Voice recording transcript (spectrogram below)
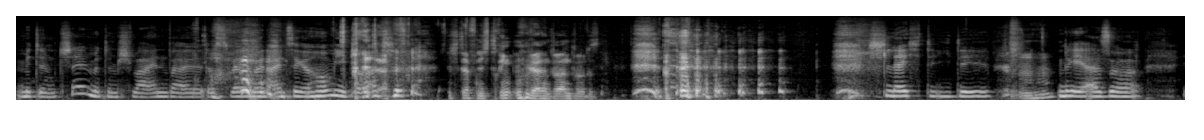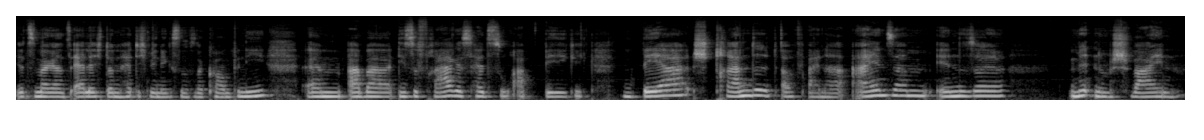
mit dem Chill mit dem Schwein, weil das wäre mein einziger Homie dort. Alter, ich darf nicht trinken, während du antwortest. Schlechte Idee. Mhm. Nee, also jetzt mal ganz ehrlich, dann hätte ich wenigstens eine Company. Ähm, aber diese Frage ist halt so abwegig. Wer strandet auf einer einsamen Insel mit einem Schwein,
